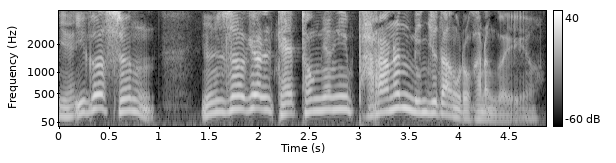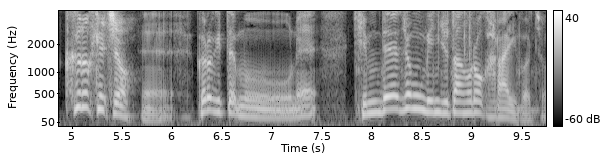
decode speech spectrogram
예. 이것은 윤석열 대통령이 바라는 민주당으로 가는 거예요. 그렇겠죠. 예. 그렇기 때문에 김대중 민주당으로 가라 이거죠.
